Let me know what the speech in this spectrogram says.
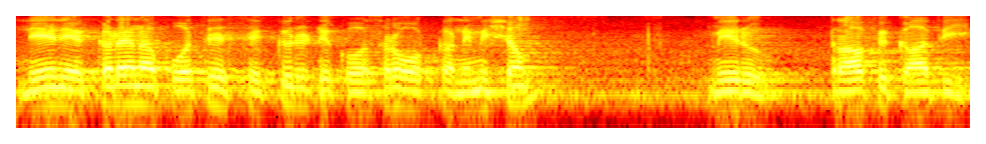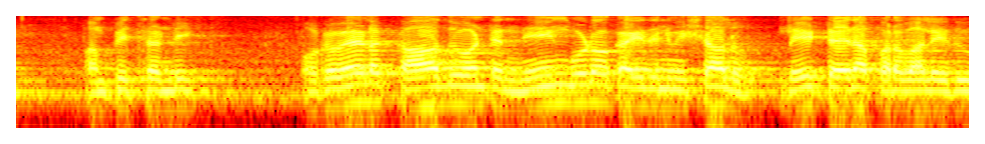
నేను ఎక్కడైనా పోతే సెక్యూరిటీ కోసం ఒక్క నిమిషం మీరు ట్రాఫిక్ ఆపి పంపించండి. ఒకవేళ కాదు అంటే నేను కూడా ఒక ఐదు నిమిషాలు లేట్ అయినా పర్వాలేదు.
